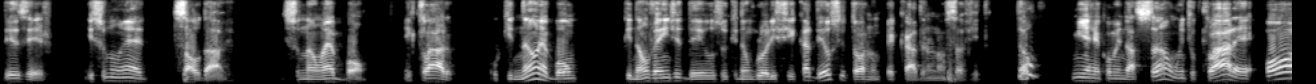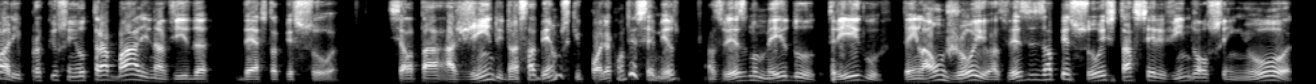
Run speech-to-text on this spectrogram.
desejo. Isso não é saudável. Isso não é bom. E claro, o que não é bom, o que não vem de Deus, o que não glorifica a Deus, se torna um pecado na nossa vida. Então, minha recomendação muito clara é ore para que o Senhor trabalhe na vida desta pessoa. Se ela está agindo, e nós sabemos que pode acontecer mesmo, às vezes no meio do trigo tem lá um joio, às vezes a pessoa está servindo ao Senhor,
